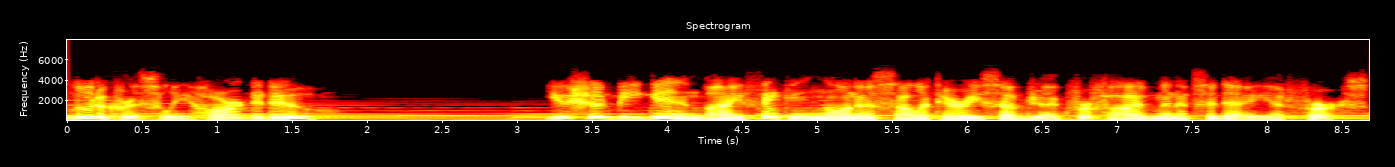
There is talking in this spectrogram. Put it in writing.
ludicrously hard to do. You should begin by thinking on a solitary subject for five minutes a day at first,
